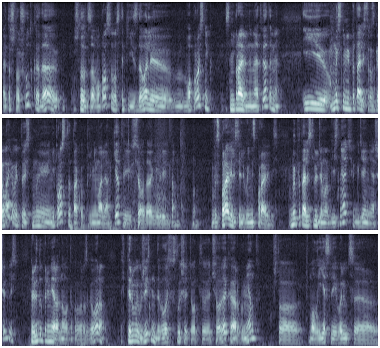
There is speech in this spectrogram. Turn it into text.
это что, шутка, да? Что это за вопросы у вас такие? Сдавали вопросник с неправильными ответами. И мы с ними пытались разговаривать, то есть мы не просто так вот принимали анкеты и все, да, говорили там, ну, вы справились или вы не справились. Мы пытались людям объяснять, где они ошиблись. Приведу пример одного такого разговора. Впервые в жизни довелось услышать от человека аргумент, что, мол, если эволюция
